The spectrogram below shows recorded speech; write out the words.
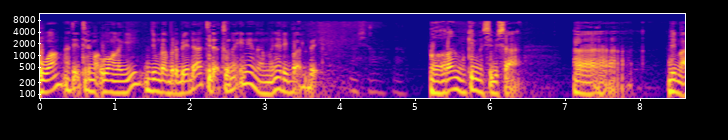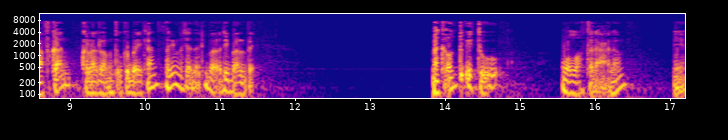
uang nanti terima uang lagi, jumlah berbeda, tidak tunai. Ini namanya riba B. Gharar mungkin masih bisa uh, dimaafkan kalau dalam untuk kebaikan tapi masih ada riba, riba al maka untuk itu wallah taala alam ya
